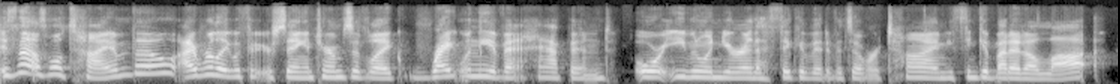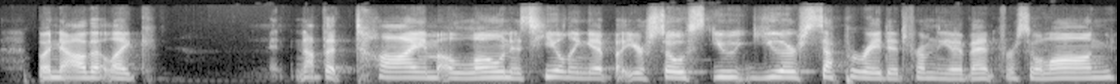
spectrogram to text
Isn't that whole time though? I relate with what you're saying in terms of like right when the event happened, or even when you're in the thick of it, if it's over time, you think about it a lot. But now that like not that time alone is healing it, but you're so you you're separated from the event for so long.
